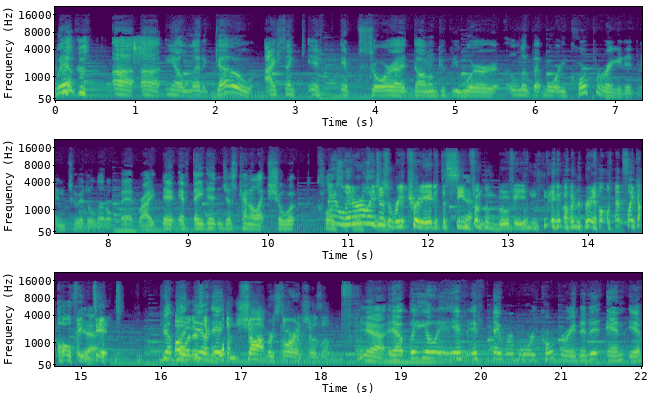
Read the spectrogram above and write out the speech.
with uh uh you know let it go i think if if sora donald goofy were a little bit more incorporated into it a little bit right if they didn't just kind of like show up close They literally just recreated the scene Yeah. from the movie in, in Unreal. That's like all they Yeah. did. Yeah, Oh, but, and there's like know, it- one shot where Sora shows up. Yeah, yeah, but you know, if if they were more incorporated it, and if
